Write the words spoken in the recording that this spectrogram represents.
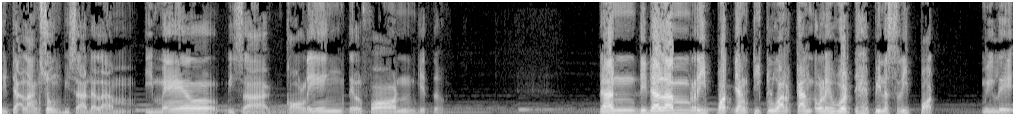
tidak langsung bisa dalam email, bisa calling, telepon gitu. Dan di dalam report yang dikeluarkan oleh World Happiness Report milik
